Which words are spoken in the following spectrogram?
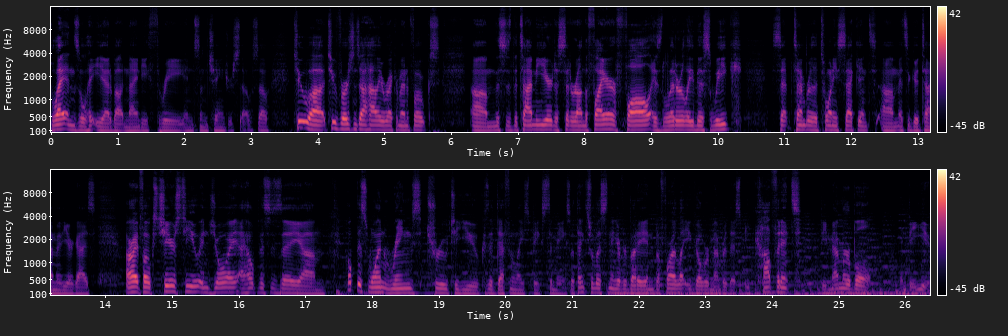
Blanton's will hit you at about 93 and some change or so. So two uh, two versions I highly recommend, folks. Um, this is the time of year to sit around the fire. Fall is literally this week. September the 22nd. Um, it's a good time of year, guys. All right, folks. Cheers to you. Enjoy. I hope this is a um, hope this one rings true to you because it definitely speaks to me. So thanks for listening, everybody. And before I let you go, remember this: be confident, be memorable, and be you.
